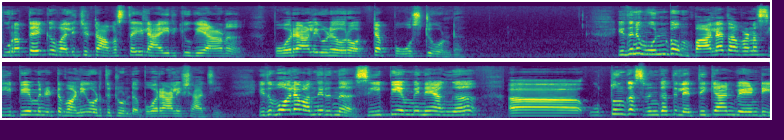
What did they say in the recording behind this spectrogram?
പുറത്തേക്ക് വലിച്ചിട്ട അവസ്ഥയിലായിരിക്കുകയാണ് പോരാളിയുടെ ഒരൊറ്റ പോസ്റ്റ് കൊണ്ട്. ഇതിനു മുൻപും പലതവണ സി പി എമ്മിനിട്ട് പണി കൊടുത്തിട്ടുണ്ട് പോരാളി ഷാജി. ഇതുപോലെ വന്നിരുന്ന് സി പി എമ്മിനെ അങ്ങ് ഉത്തുംഗ ശൃംഗത്തിൽ എത്തിക്കാൻ വേണ്ടി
